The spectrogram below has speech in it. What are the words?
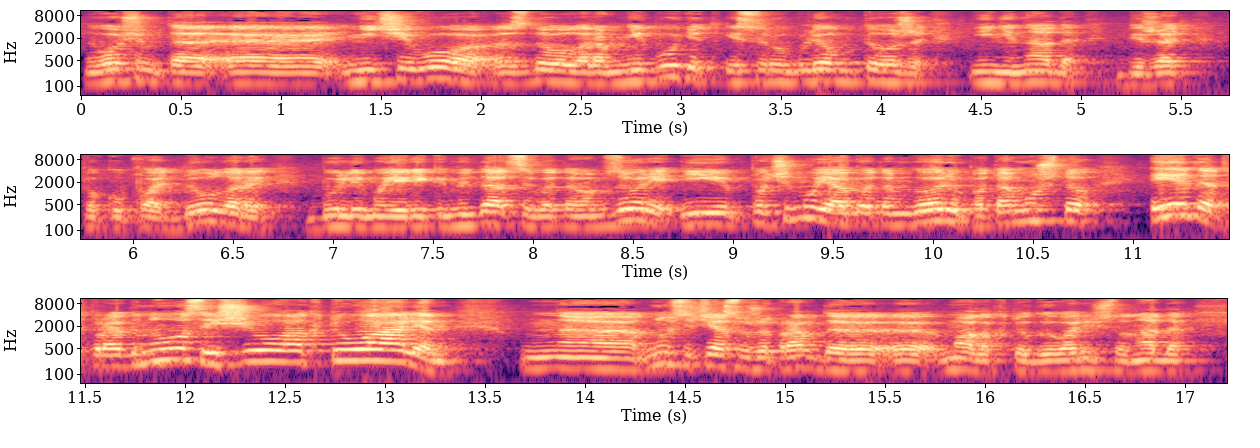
в общем-то, э, ничего с долларом не будет и с рублем тоже. И не надо бежать покупать доллары. Были мои рекомендации в этом обзоре. И почему я об этом говорю? Потому что этот прогноз еще актуален. Э, ну, сейчас уже, правда, э, мало кто говорит, что надо э, э,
